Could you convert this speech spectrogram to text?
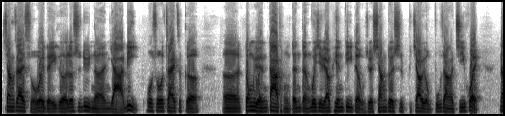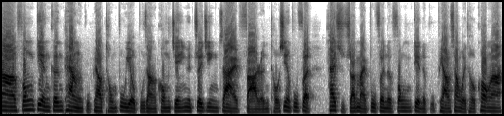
像在所谓的一个乐视绿能、雅力，或说在这个呃东元大同等等位阶比较偏低的，我觉得相对是比较有补涨的机会。那风电跟太阳能股票同步也有补涨的空间，因为最近在法人投信的部分开始转买部分的风电的股票，上尾投控啊、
